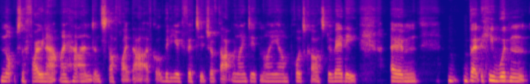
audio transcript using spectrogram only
knocked the phone out my hand and stuff like that. I've got video footage of that when i did my um podcast with eddie. Um but he wouldn't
